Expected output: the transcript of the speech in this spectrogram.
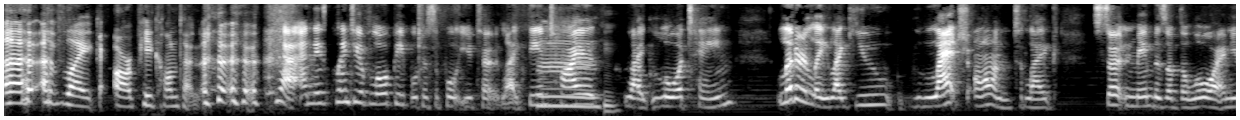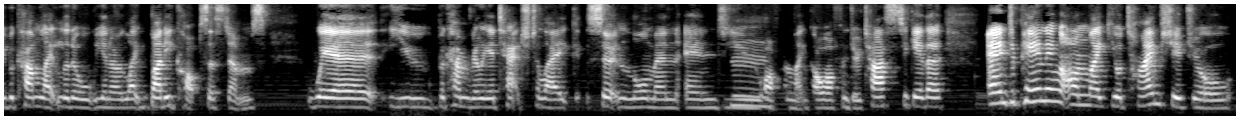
uh, of like RP content. Yeah, and there's plenty of law people to support you too. Like the entire Mm. like law team, literally, like you latch on to like certain members of the law, and you become like little, you know, like buddy cop systems where you become really attached to like certain lawmen, and you Mm. often like go off and do tasks together. And depending on like your time schedule,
